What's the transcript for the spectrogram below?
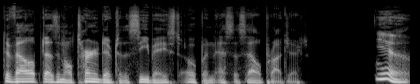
developed as an alternative to the C-based Open SSL project. Yeah,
